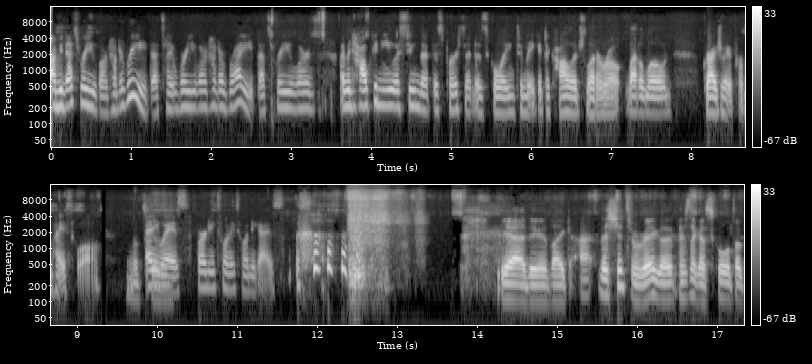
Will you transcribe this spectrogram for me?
I mean, that's where you learn how to read. That's where you learn how to write. That's where you learn. I mean, how can you assume that this person is going to make it to college, let, alone, let alone graduate from high school? That's Anyways, Bernie 2020, guys. yeah, dude. Like, uh, this shit's rigged. There's like a school to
